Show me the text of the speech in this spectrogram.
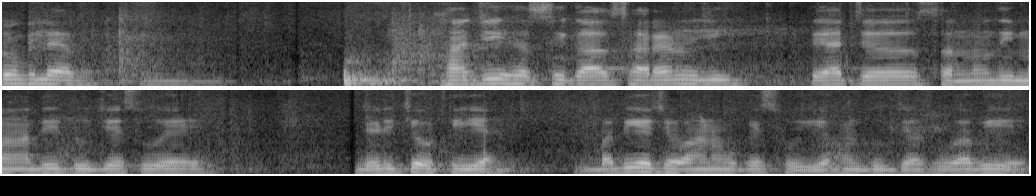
ਵੀ lab ਹਾਂਜੀ, ਸਤਿ ਸ਼੍ਰੀ ਅਕਾਲ ਸਾਰਿਆਂ ਨੂੰ ਜੀ। ਤੇ ਅੱਜ ਸੰਨੂ ਦੀ ਮਾਂ ਦੀ ਦੂਜੇ ਸੂਏ ਜਿਹੜੀ ਝੋਟੀ ਹੈ ਵਧੀਆ ਜਵਾਨ ਹੋ ਕੇ ਸੂਈ ਹੈ ਹੁਣ ਦੂਜਾ ਸੂਆ ਵੀ ਹੈ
